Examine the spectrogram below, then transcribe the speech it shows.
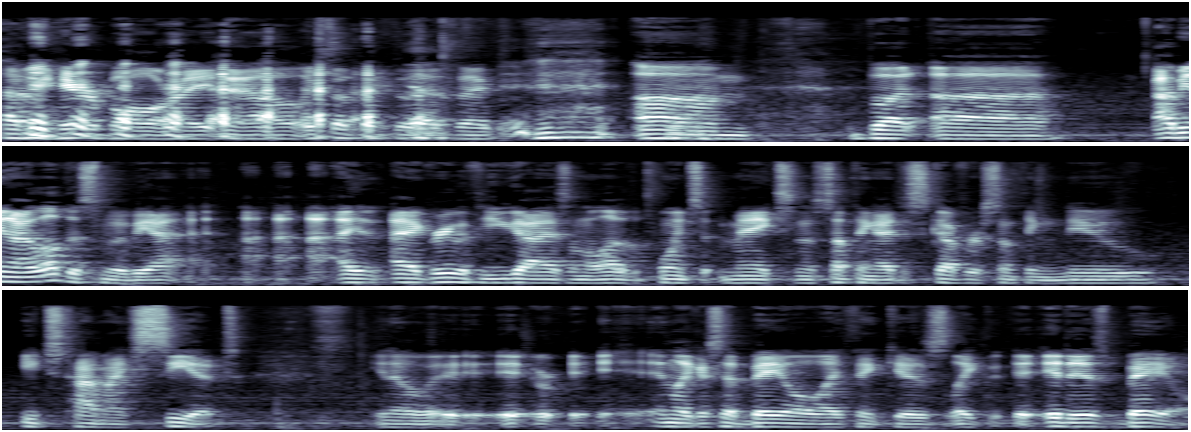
having a hairball right now, or something to that effect. Um, but uh, I mean, I love this movie. I, I, I agree with you guys on a lot of the points it makes, and it's something I discover something new each time I see it. You know, it, it, and like I said, Bale, I think is like it, it is Bale.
